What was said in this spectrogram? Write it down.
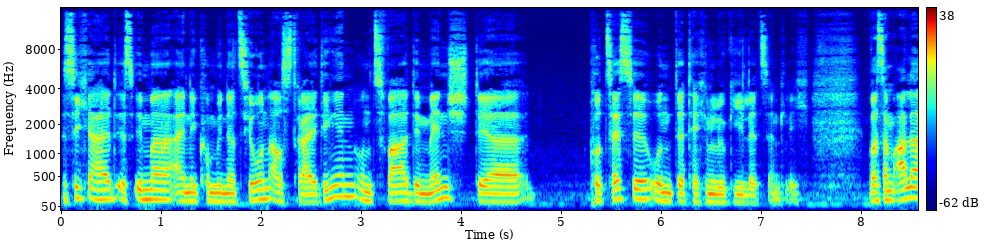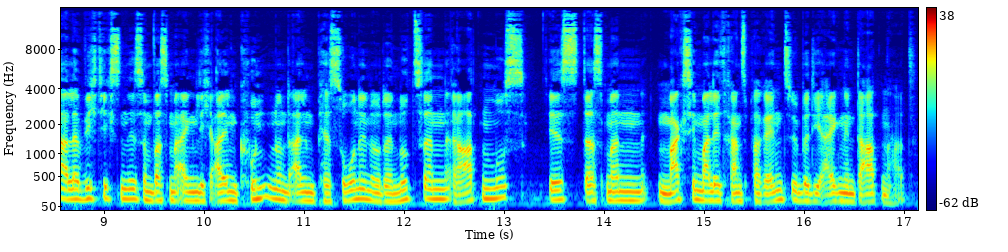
Sicherheit ist immer eine Kombination aus drei Dingen, und zwar dem Mensch, der Prozesse und der Technologie letztendlich. Was am aller, allerwichtigsten ist und was man eigentlich allen Kunden und allen Personen oder Nutzern raten muss, ist, dass man maximale Transparenz über die eigenen Daten hat.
